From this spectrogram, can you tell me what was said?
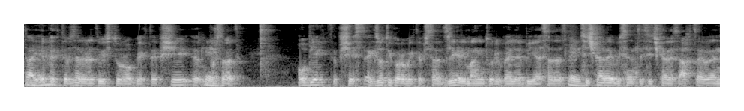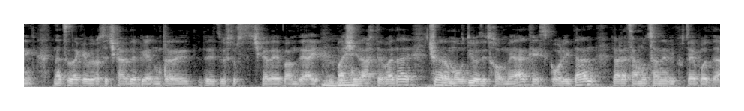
და ეფექტებზე რელატივისტურ ობიექტებში, უბრალოდ ობიექტებში, ეგზოტიკურ ობიექტებში, სადაც ძლიერი მაგნიტური ველებია, სადაც სიჩქარეები სენთლი სიჩქარეს აღწევენ, იქ ნაწილაკები რო სიჩქარდებიან ულტრარედუსტურ სიჩქარეებამდე, აი მაშინ რა ხდება და ჩვენ რომ მოვდიოდით ხოლმე აქ ეს სკოლიდან, რაღაც ამოცანები გვხდებოდა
